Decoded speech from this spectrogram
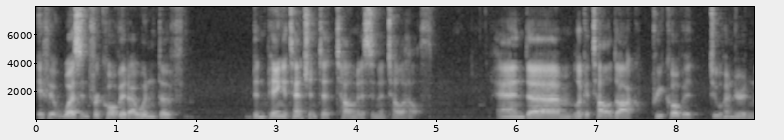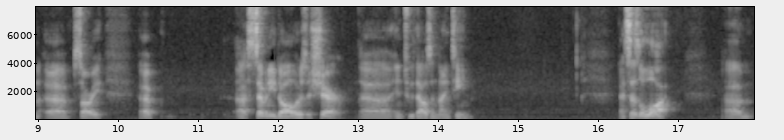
if it wasn't for COVID, I wouldn't have been paying attention to telemedicine and telehealth. And um, look at Teladoc pre-COVID, two hundred. Uh, sorry, uh, uh, seventy dollars a share uh, in 2019. That says a lot. Um,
